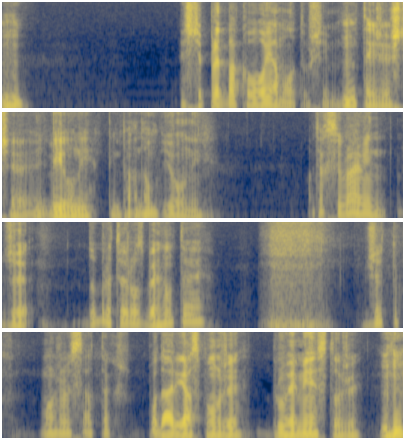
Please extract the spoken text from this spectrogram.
mm-hmm. ešte pred Bakovou jamou, tuším. Mm, takže ešte v júni tým pádom. V júni. A tak si vravím, že dobre to je rozbehnuté, že to možno sa tak podarí aspoň, že druhé miesto, že mm-hmm.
